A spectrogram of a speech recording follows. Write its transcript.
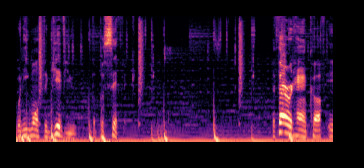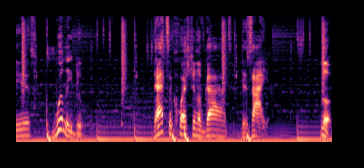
when he wants to give you the Pacific. The third handcuff is will he do it? That's a question of God's desire. Look,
